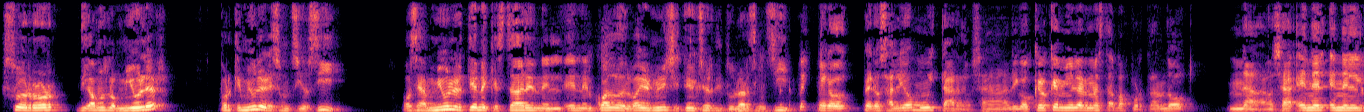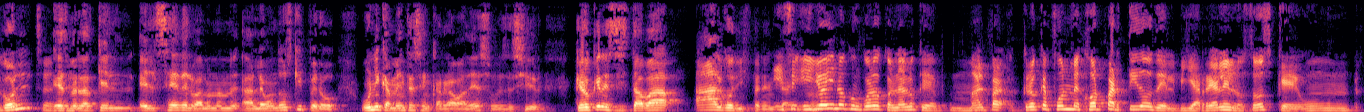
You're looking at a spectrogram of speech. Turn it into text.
su error, digámoslo, Müller, porque Müller es un sí o sí. O sea, Müller tiene que estar en el, en el cuadro del Bayern Múnich y tiene que ser titular sí o sí. Pero, pero salió muy tarde, o sea, digo, creo que Müller no estaba aportando nada. O sea, en el, en el gol, Sí. es verdad que él, él cede el balón a Lewandowski, pero únicamente se encargaba de eso. Es decir, creo que necesitaba algo diferente. Y, sí, y yo ahí no concuerdo con algo que mal creo que fue un mejor partido del Villarreal en los dos que un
